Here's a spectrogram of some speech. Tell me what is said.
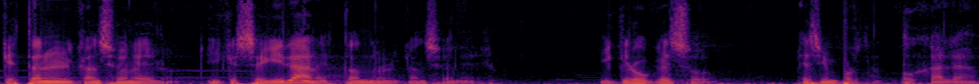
que están en el cancionero y que seguirán estando en el cancionero. Y creo que eso es importante. Ojalá.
